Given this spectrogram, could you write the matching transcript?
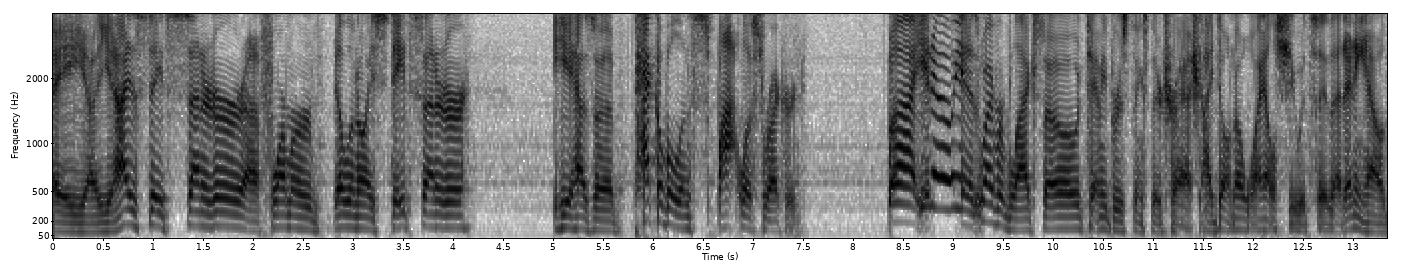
a, uh United States senator, a former Illinois state senator. He has a impeccable and spotless record. But, you know, he and his wife are black, so Tammy Bruce thinks they're trash. I don't know why else she would say that anyhow.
